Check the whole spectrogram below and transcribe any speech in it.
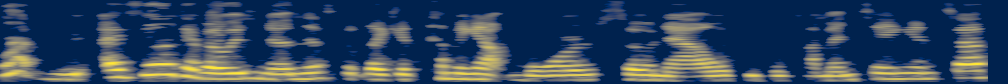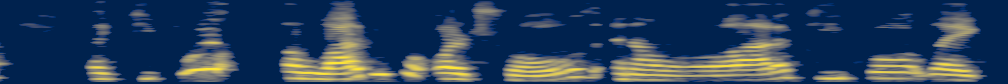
not. re- I feel like I've always known this, but like it's coming out more so now with people commenting and stuff. Like people, a lot of people are trolls, and a lot of people like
